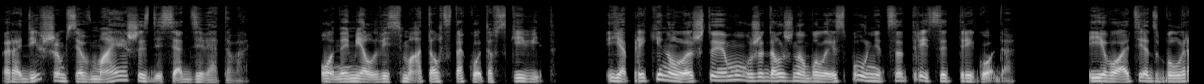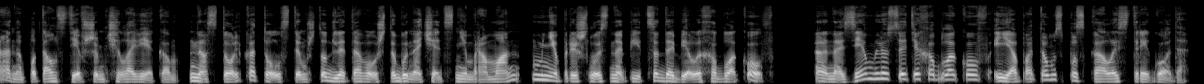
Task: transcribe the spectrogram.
родившимся в мае 69-го. Он имел весьма толстокотовский вид. Я прикинула, что ему уже должно было исполниться 33 года. Его отец был рано потолстевшим человеком, настолько толстым, что для того, чтобы начать с ним роман, мне пришлось напиться до белых облаков, а на землю с этих облаков я потом спускалась три года.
